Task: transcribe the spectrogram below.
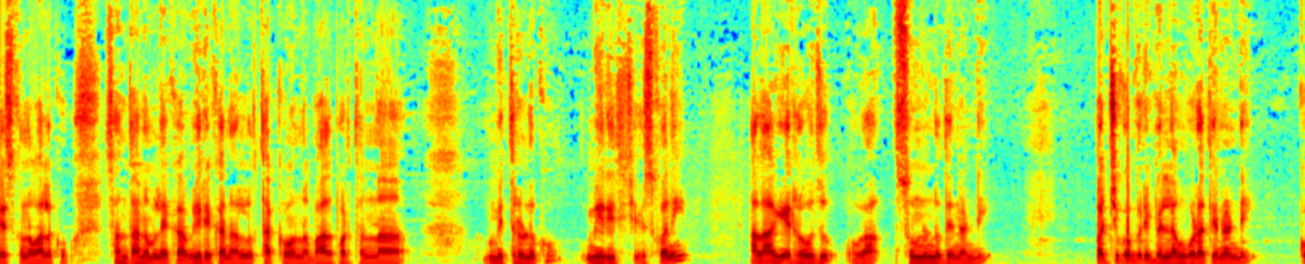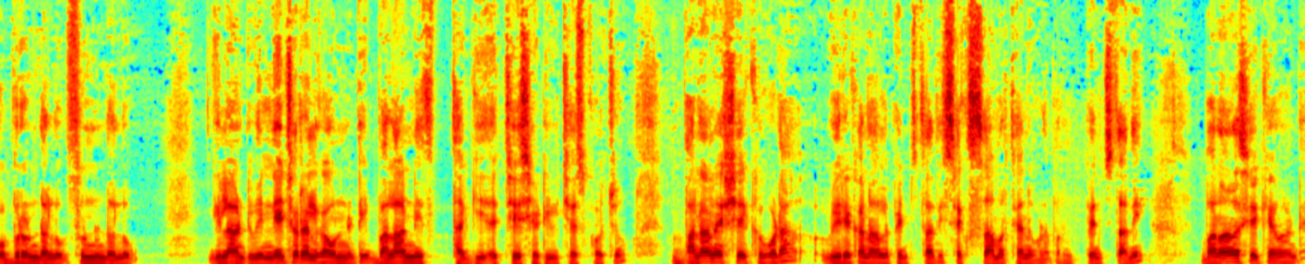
చేసుకున్న వాళ్ళకు. సంతానం లేక వీర్య కణాలు తక్కువ ఉన్న బాధపడుతున్న మిత్రులకు మీరు ఇది చేసుకొని అలాగే రోజు ఒక సున్నుండు తినండి. పచ్చి కొబ్బరి బెల్లం కూడా తినండి. కొబ్బరి ఉండలు సున్నుండలు ఇలాంటివి నేచురల్గా ఉన్నటి బలాన్ని తగ్గి చేసేటివి చేసుకోవచ్చు. బనానా షేక్ కూడా వీర్యకణాలను పెంచుతుంది సెక్స్ సామర్థ్యాన్ని కూడా పెంచుతుంది. బనానా షేక్ ఏమంటే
